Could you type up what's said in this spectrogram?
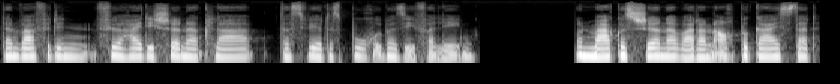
dann war für, den, für Heidi Schirner klar, dass wir das Buch über sie verlegen. Und Markus Schirner war dann auch begeistert,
